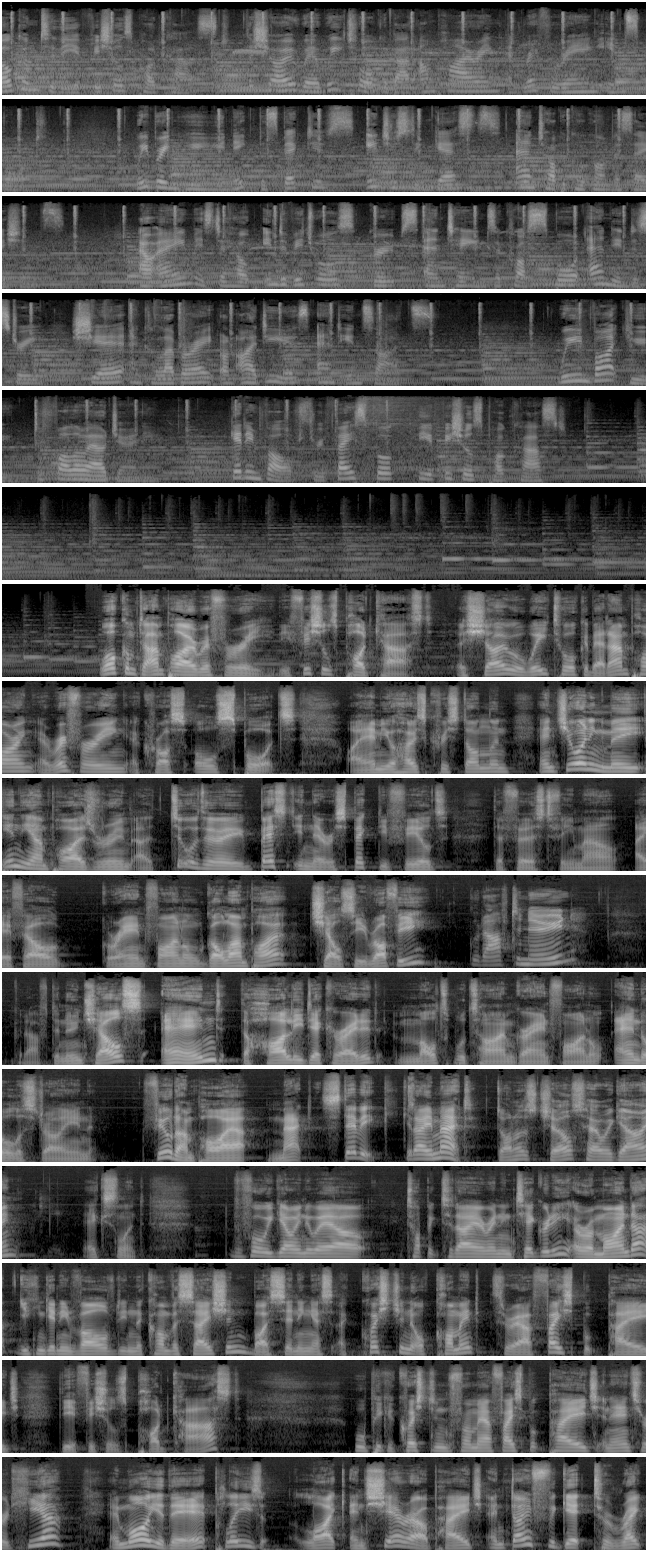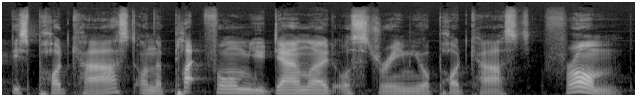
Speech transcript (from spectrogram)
Welcome to the Officials Podcast, the show where we talk about umpiring and refereeing in sport. We bring you unique perspectives, interesting guests, and topical conversations. Our aim is to help individuals, groups, and teams across sport and industry share and collaborate on ideas and insights. We invite you to follow our journey. Get involved through Facebook, the Officials Podcast, Welcome to Umpire Referee, the officials podcast, a show where we talk about umpiring and refereeing across all sports. I am your host, Chris Donlan, and joining me in the umpires room are two of the very best in their respective fields the first female AFL Grand Final goal umpire, Chelsea Roffey. Good afternoon. Good afternoon, Chels, and the highly decorated multiple time Grand Final and All Australian field umpire, Matt Stevic. G'day, Matt. Donners, Chels, how are we going? Excellent before we go into our topic today around integrity, a reminder you can get involved in the conversation by sending us a question or comment through our Facebook page, The Officials Podcast. We'll pick a question from our Facebook page and answer it here. And while you're there, please like and share our page. And don't forget to rate this podcast on the platform you download or stream your podcasts from.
